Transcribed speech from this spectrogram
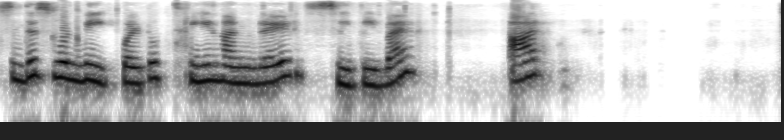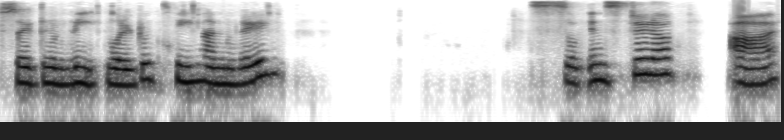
So this would be equal to 300 cp by r. So it would be equal to 300. So instead of r,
